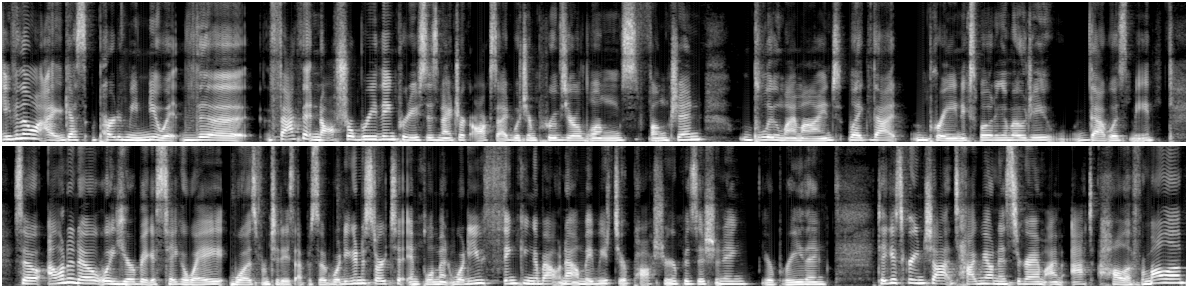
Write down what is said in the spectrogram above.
even though I guess part of me knew it, the fact that nostril breathing produces nitric oxide, which improves your lungs function, blew my mind. Like that brain exploding emoji, that was me. So I want to know what your biggest takeaway was from today's episode. What are you going to start to implement? What are you thinking about now? Maybe it's your posture, your positioning, your breathing. Take a screenshot, tag me on Instagram. I'm at Hala Famala.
